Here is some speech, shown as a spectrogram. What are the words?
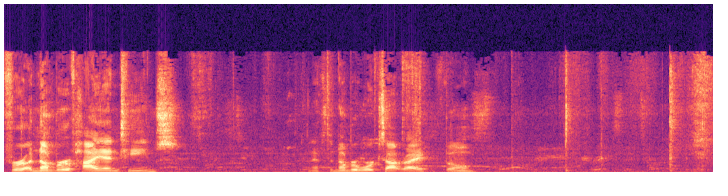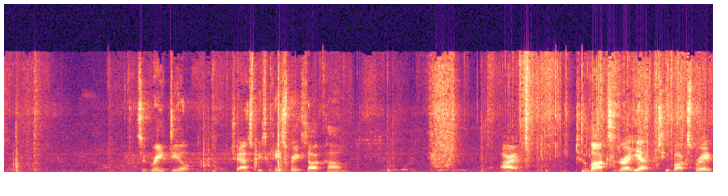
for a number of high-end teams. And if the number works out right, boom. It's a great deal. JaspysCaseBreaks.com. All right. Two boxes, right? Yeah, two box break.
